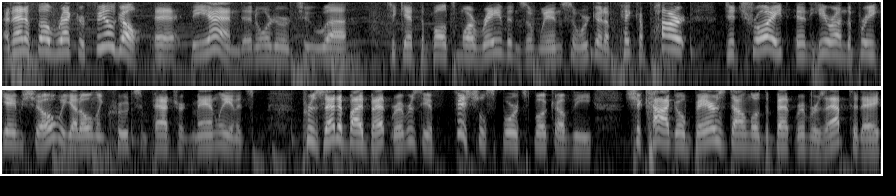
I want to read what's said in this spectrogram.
an NFL record field goal at the end in order to uh, to get the Baltimore Ravens a win. So we're going to pick apart Detroit, and here on the pregame show, we got Olin Kreutz and Patrick Mannelly, and it's presented by Bet Rivers, the official sports book of the Chicago Bears. Download the Bet Rivers app today.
